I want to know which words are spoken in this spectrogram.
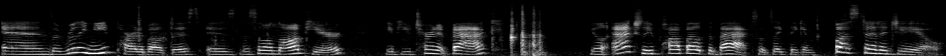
And the really neat part about this is this little knob here. If you turn it back, you'll actually pop out the back. So it's like they can bust out of jail.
